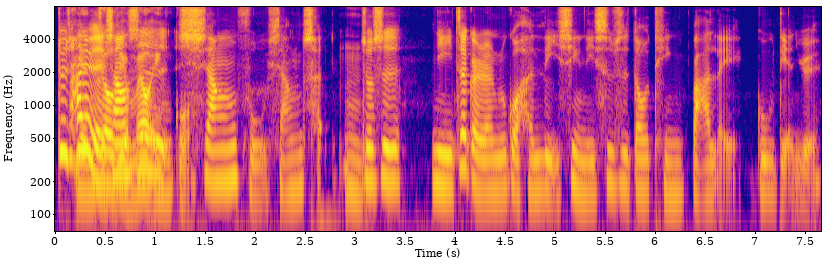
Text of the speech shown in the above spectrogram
对，他有点像是相辅相成。嗯，就是你这个人如果很理性，你是不是都听芭蕾、古典乐？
